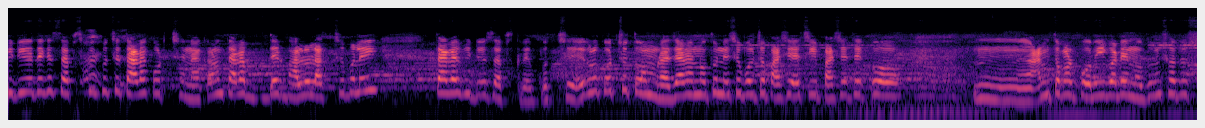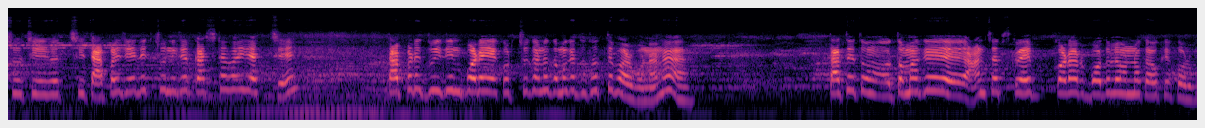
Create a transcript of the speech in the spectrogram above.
ভিডিও দেখে সাবস্ক্রাইব করছে তারা করছে না, কারণ তারা দের ভালো লাগছে বলেই তারা ভিডিও সাবস্ক্রাইব করছে। এগুলো করছ তোমরা, যারা নতুন এসে বলছো, পাশে আছি, পাশে থেকো। আমি তোমার পরিবারের নতুন সদস্য চেয়ে হচ্ছি, তারপরে যে দেখছ নিজের কাজটা হয়ে যাচ্ছে তারপরে দুই দিন পরে এ করছ কেন? তোমাকে তো ধরতে পারব না না? তাতে তো, তোমাকে আনসাবস্ক্রাইব করার বদলে অন্য কাউকে করব।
